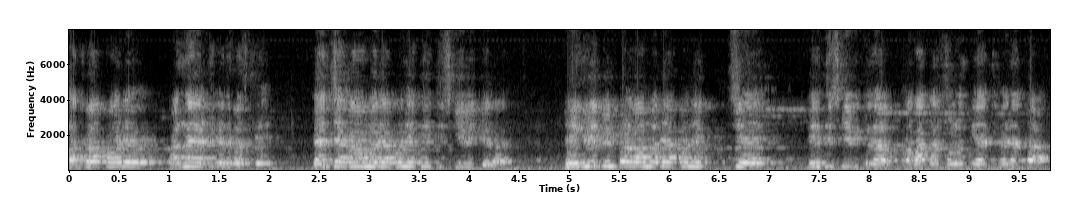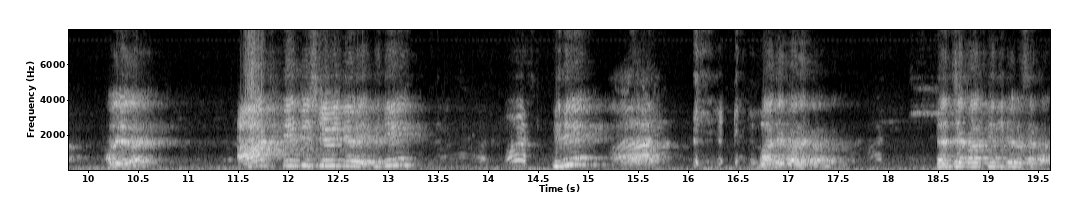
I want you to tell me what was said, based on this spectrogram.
हातगाव पावडे अण्णा या ठिकाणी बसते त्यांच्या गावामध्ये आपण एक तेहतीस केवी केलं. ढेंगळी पिंपळगावमध्ये आपण तेहतीस केवी केलं. प्रभाकर सोळंकी या ठिकाणी आता आलेला आहे. आठ तेहतीस केवी केले. किती? किती? माझ्या कार्यक्रमामध्ये. त्यांच्या काळात किती केलं सांगा?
